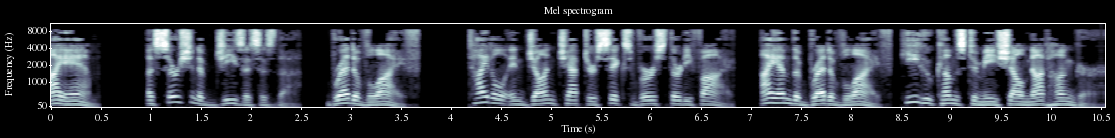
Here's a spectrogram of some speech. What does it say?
I am Assertion of Jesus as the bread of life title in John chapter 6 verse 35. I am the bread of life, he who comes to me shall not hunger.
